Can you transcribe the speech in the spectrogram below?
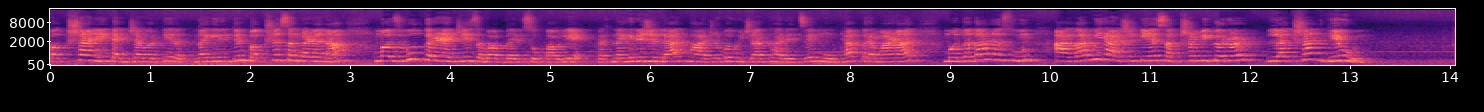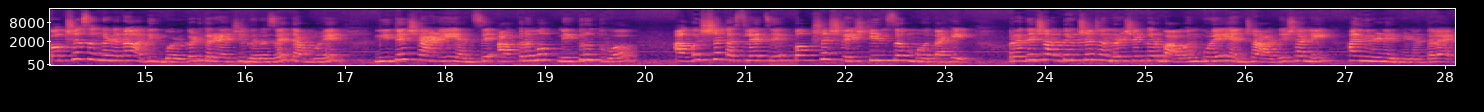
पक्षाने त्यांच्यावरती रत्नागिरीतील पक्ष संघटना मजबूत करण्याची जबाबदारी सोपवली आहे. रत्नागिरी जिल्ह्यात भाजप विचारधारेचे मोठ्या प्रमाणात मतदार असून आगामी राजकीय सक्षमीकरण लक्षात लक्षात घेऊन पक्ष संघटना अधिक बळकट करण्याची गरज आहे. त्यामुळे नितेश राणे यांचे आक्रमक नेतृत्व आवश्यक असल्याचे पक्ष श्रेष्ठींचं मत आहे. प्रदेशाध्यक्ष चंद्रशेखर बावनकुळे यांच्या आदेशाने हा निर्णय घेण्यात आलाय.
